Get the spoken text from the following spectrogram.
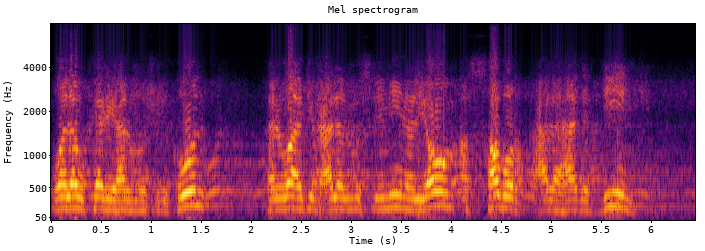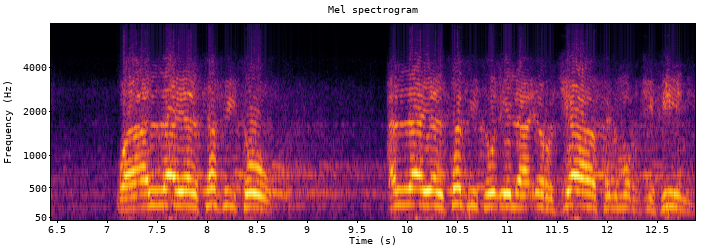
ولو كره المشركون فالواجب على المسلمين اليوم الصبر على هذا الدين وألا يلتفتوا ألا يلتفتوا إلى إرجاف المرجفين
